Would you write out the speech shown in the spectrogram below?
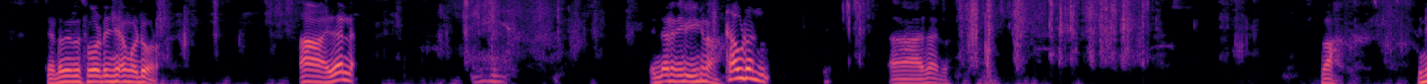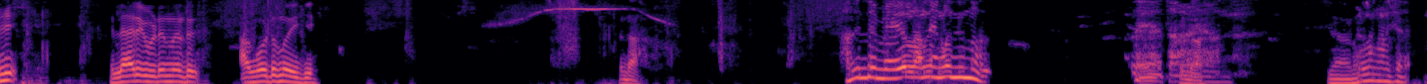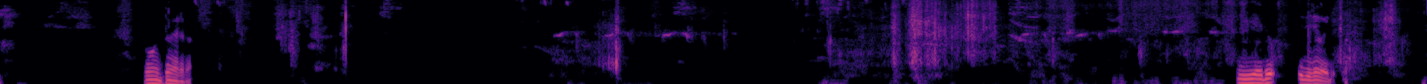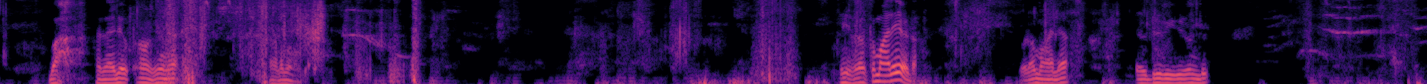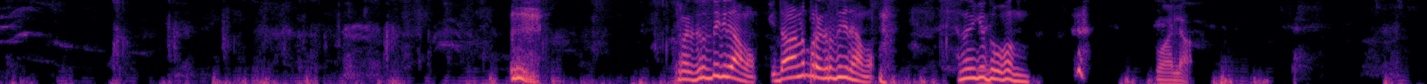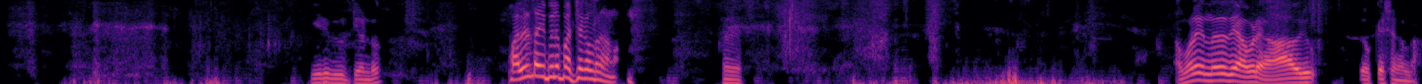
ചേട്ടൻ നിന്ന സ്പോട്ട് ഞാൻ അങ്ങോട്ട് പോകണം ആ ഇത് തന്നെ. എന്താണ് നീ വീണ? അവിടെ വന്നു ആ അതാണ് വാ. ഇനി എല്ലാരും ഇവിടെ നിന്നിട്ട് അങ്ങോട്ടൊന്ന് നോക്കി എന്താ അതിന്റെ മേളിലാണ് ഞങ്ങൾ നിന്നത്. ഇതാണ് വെള്ളം കാണിച്ചാൽ പോയിട്ട് വരുന്നത് ഈ ഒരു ഇതിൽ വരും വാ എന്തായാലും നമുക്കിങ്ങനെ നടന്നു നോക്കാം ഇതൊക്കെ മല കേട്ടോ ഇവിടെ മല ഒരു വീടുണ്ട് പ്രകൃതി ഗ്രാമം. ഇതാണ് പ്രകൃതി ഗ്രാമം. എന്നെനിക്ക് തോന്നുന്നു. മല ഈ ഒരു ബ്യൂട്ടി ഉണ്ടോ പല ടൈപ്പിലെ പച്ച കളർ കാണാം. നമ്മൾ ഇന്നത് അവിടെ ആ ഒരു ലൊക്കേഷൻ കണ്ട?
